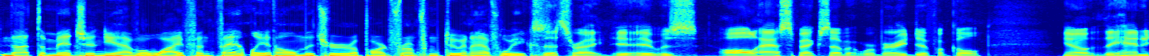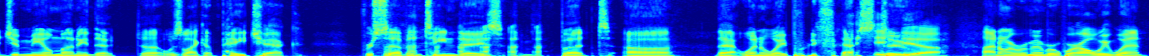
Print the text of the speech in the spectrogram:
Not to mention, you have a wife and family at home that you're apart from from two and a half weeks. That's right. It, it was all aspects of it were very difficult. You know, they handed you meal money that uh, was like a paycheck for 17 days, but uh, that went away pretty fast too. Yeah. I don't remember where all we went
